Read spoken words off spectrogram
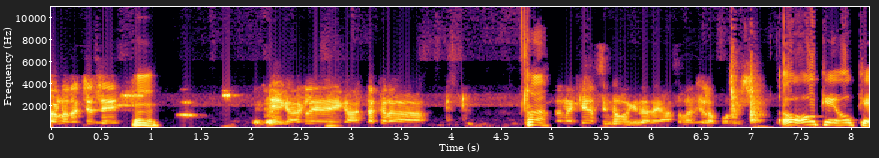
ತಂಡ ರಚಿಸಿ ಈಗಾಗಲೇ ಈಗ ಹಂತಕರ ಸಿದ್ಧವಾಗಿದ್ದಾರೆ ಹಾಸನ ಜಿಲ್ಲಾ ಪೊಲೀಸ್. ಓಕೆ ಓಕೆ.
